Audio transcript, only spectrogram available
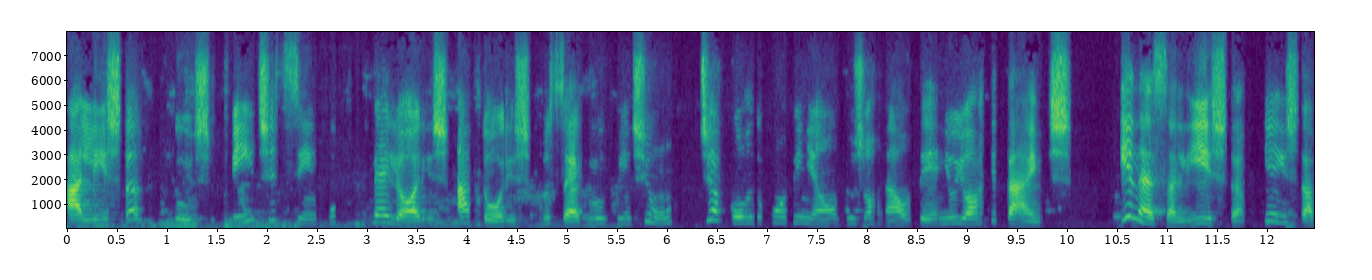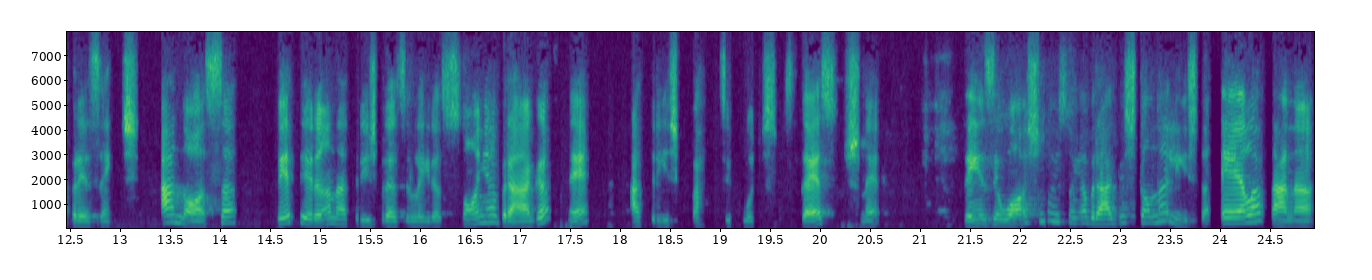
A lista dos 25 melhores atores do século XXI, de acordo com a opinião do jornal The New York Times. E nessa lista, quem está presente? A nossa veterana atriz brasileira Sônia Braga, né? Atriz que participou de sucessos, né? Denzel Washington e Sônia Braga estão na lista. Ela está na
